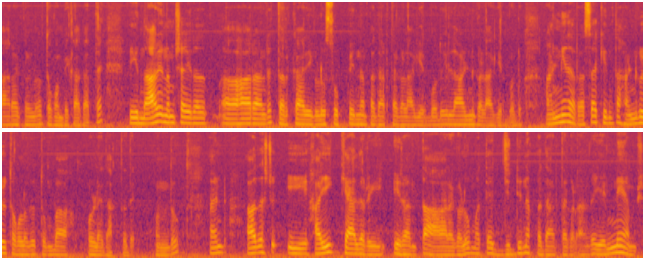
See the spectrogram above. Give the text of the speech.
ಆಹಾರಗಳನ್ನ ತೊಗೊಬೇಕಾಗತ್ತೆ ಈ ನಾರಿನಂಶ ಇರೋ ಆಹಾರ ಅಂದರೆ ತರಕಾರಿಗಳು, ಸೊಪ್ಪಿನ ಪದಾರ್ಥಗಳಾಗಿರ್ಬೋದು, ಇಲ್ಲ ಹಣ್ಣುಗಳಾಗಿರ್ಬೋದು. ಹಣ್ಣಿನ ರಸಕ್ಕಿಂತ ಹಣ್ಣುಗಳು ತೊಗೊಳ್ಳೋದು ತುಂಬ ಒಳ್ಳೆಯದಾಗ್ತದೆ ಒಂದು. ಆ್ಯಂಡ್ ಆದಷ್ಟು ಈ ಹೈ ಕ್ಯಾಲರಿ ಇರೋಂಥ ಆಹಾರಗಳು ಮತ್ತು ಜಿಡ್ಡಿನ ಪದಾರ್ಥಗಳು ಅಂದರೆ ಎಣ್ಣೆ ಅಂಶ,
